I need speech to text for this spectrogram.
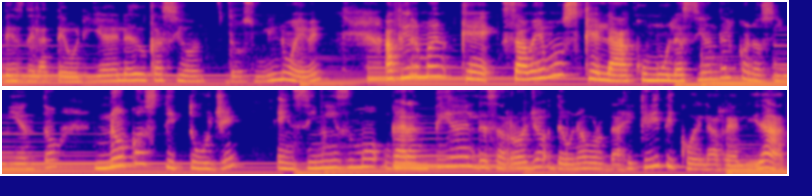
desde la teoría de la educación 2009, afirman que sabemos que la acumulación del conocimiento no constituye en sí mismo garantía del desarrollo de un abordaje crítico de la realidad.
